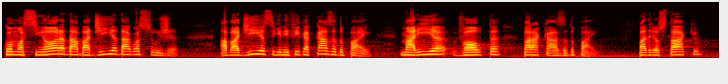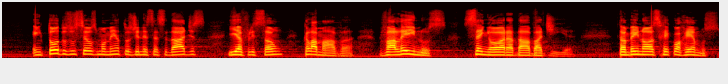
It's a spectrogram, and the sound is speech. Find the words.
como a Senhora da Abadia da Água Suja. Abadia significa casa do Pai. Maria volta para a casa do Pai. Padre Eustáquio, em todos os seus momentos de necessidades e aflição, clamava: Valei-nos, Senhora da Abadia. Também nós recorremos,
